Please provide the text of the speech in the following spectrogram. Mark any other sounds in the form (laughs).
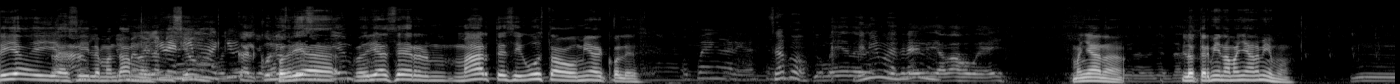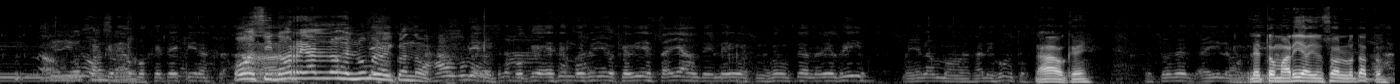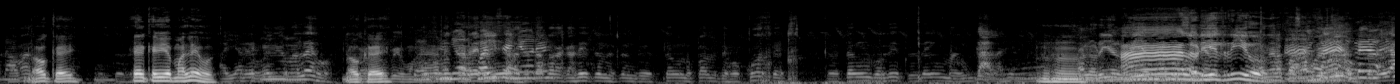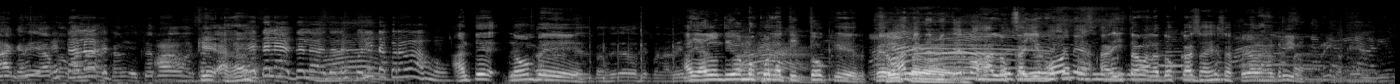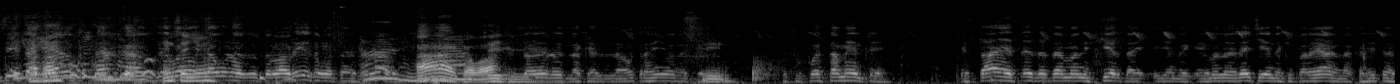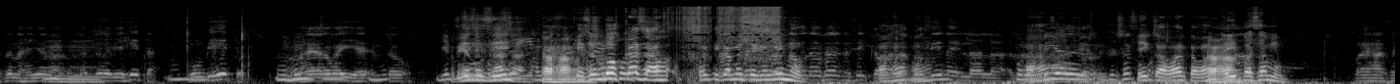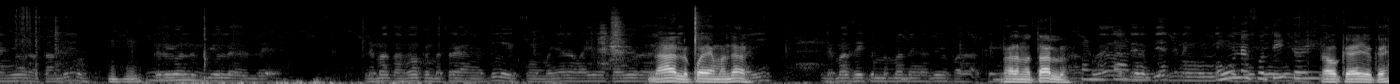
y así le mandamos. la misión. Podría, usted tiempo. podría ser martes si gusta o miércoles. Sapo, Yo mañana venimos a traerlo. abajo voy a ir. Mañana. ¿Lo termina mañana mismo? Mm, no, no creo porque te hasta... O si no, regálanos el número y cuando... Bien, porque ese señor que vi está allá donde le digo, si fueron ustedes a la del río, mañana vamos a salir juntos. Ah, ok. Entonces ahí le Le tomaría de un solo los datos. Ok. Es el que vive más lejos. a ir que vive más lejos. Ok. Señor, ¿cuál señor donde están, donde están unos palos de jocote, donde están un gordito, donde hay un mangal. Ujú. A la orilla del río. Ah, a la orilla del río. El. Es de la, de la, de la escuelita para abajo. Antes, no hombre, el allá donde íbamos con la TikToker. Pero Sí, antes pero- de meternos a los callejones, ahí estaban las dos casas esas pegadas al río. Ajá. Un señor. De de. Ah, cabal. Está la, que, la otra señora que, Sí. que supuestamente está esta mano izquierda y en mano derecha y yendo aquí para allá en la casita está una señora, una, una viejita, un viejito. Nos hallaron ahí, eh, está- Sí, sí, sí. Ajá. Que son dos casas prácticamente en el mismo. una sí, cabal, la cocina y la, la, la, Ajá. Sí, cabal, cabal. Ajá. Ahí pasamos. Va esa señora también. Pero yo, le- yo le, le, le mando a dos que me traigan el tuyo y como mañana va a ir otra señora. Nada, lo pueden mandar ahí, le mando que me manden el tuyo para que... para anotarlo. Ah, pues, tienen- bien, tienen un niño, Una fotito ahí. Ok, ok.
